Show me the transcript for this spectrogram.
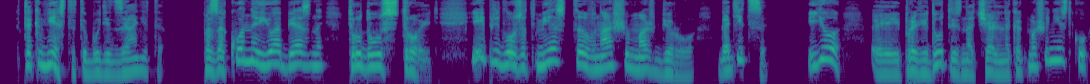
— Так место-то будет занято. По закону ее обязаны трудоустроить. Ей предложат место в нашем машбюро. Годится? Ее э, проведут изначально как машинистку,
